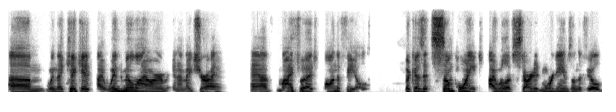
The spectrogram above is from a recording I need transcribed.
Um, when they kick it, I windmill my arm and I make sure I have my foot on the field because at some point I will have started more games on the field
